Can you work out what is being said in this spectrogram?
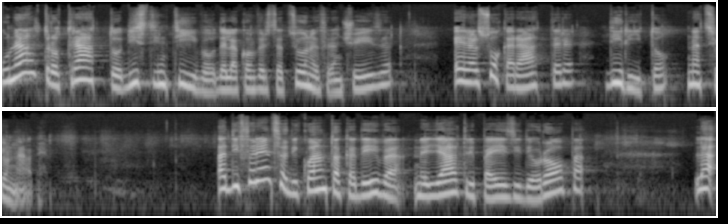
un altro tratto distintivo della conversazione francese era il suo carattere di rito nazionale. A differenza di quanto accadeva negli altri paesi d'Europa, la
